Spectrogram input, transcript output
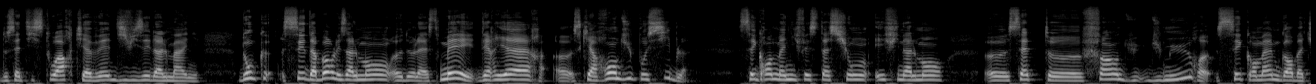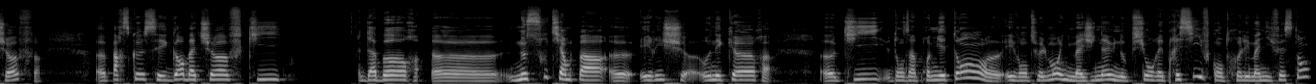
de cette histoire qui avait divisé l'Allemagne. Donc c'est d'abord les Allemands de l'Est. Mais derrière, ce qui a rendu possible ces grandes manifestations et finalement cette fin du, mur, c'est quand même Gorbatchev. parce que c'est Gorbatchev qui, d'abord, ne soutient pas Erich Honecker, qui, dans un premier temps, éventuellement imaginait une option répressive contre les manifestants,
